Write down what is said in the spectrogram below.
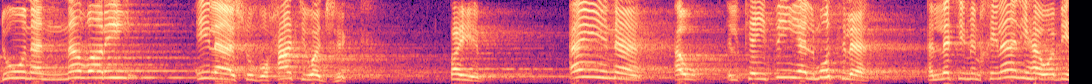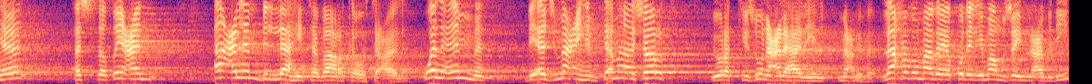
دون النظر إلى سبحات وجهك. طيب أين أو الكيفية المثلى التي من خلالها وبها أستطيع أن أعلم بالله تبارك وتعالى؟ والأئمة بأجمعهم كما أشرت يركزون على هذه المعرفة. لاحظوا ماذا يقول الإمام زين العابدين؟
